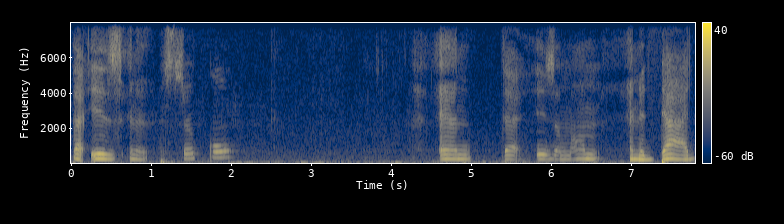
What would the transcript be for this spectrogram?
that is in a circle, and that is a mom and a dad.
